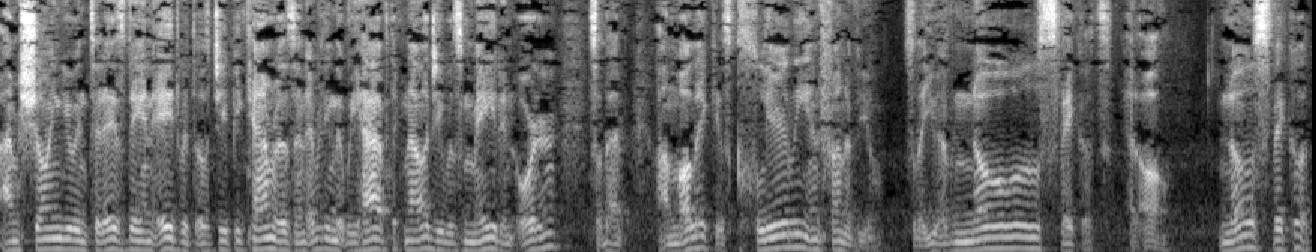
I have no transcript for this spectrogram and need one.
I'm showing you in today's day and age with those GP cameras and everything that we have, technology was made in order so that Amalek is clearly in front of you, so that you have no svekot at all. No svekot.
